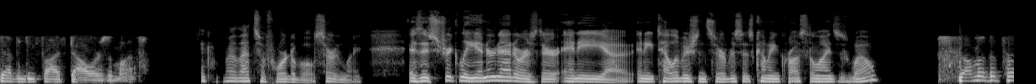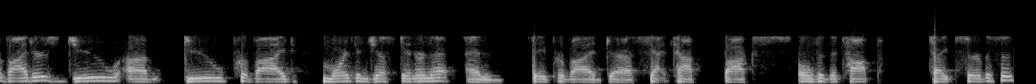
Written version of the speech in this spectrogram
$75 a month. Well, that's affordable, certainly. Is it strictly internet, or is there any uh, any television services coming across the lines as well? Some of the providers do um, do provide more than just internet, and they provide uh, set top box, over the top type services,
